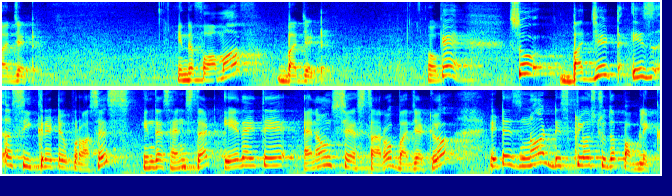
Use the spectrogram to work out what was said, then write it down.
budget in the form of budget okay సో బడ్జెట్ ఈజ్ అ సీక్రెటివ్ ప్రాసెస్ ఇన్ ద సెన్స్ దట్ ఏదైతే అనౌన్స్ చేస్తారో బడ్జెట్లో ఇట్ ఈస్ నాట్ డిస్క్లోజ్ టు ద పబ్లిక్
